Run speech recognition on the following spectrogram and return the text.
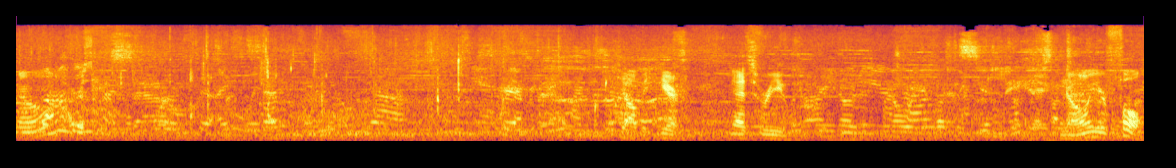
No. Shelby, here. That's for you. No, you're full.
